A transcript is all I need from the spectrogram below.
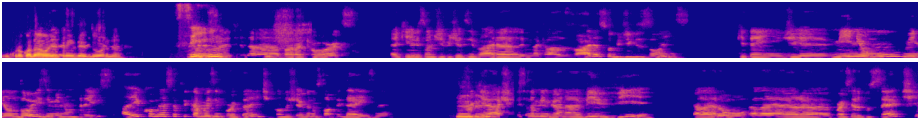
O Crocodile é um empreendedor, né? O Sim, interessante da Baroque Works é que eles são divididos em várias, naquelas várias subdivisões que tem de Minion 1, Minion 2 e Minion 3. Aí começa a ficar mais importante quando chega nos top 10, né? Porque uhum. acho que, se não me engano, a Vivi, ela era, o, ela era parceira do 7?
